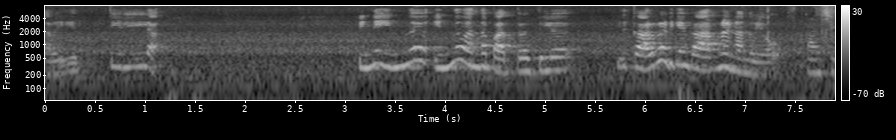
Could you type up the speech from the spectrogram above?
അറിയത്തില്ല. പിന്നെ ഇന്ന് ഇന്ന് വന്ന പത്രത്തിൽ ഇത് കളർ അടിക്കാൻ കാരണം എന്നാണെന്നറിയോ കാണിച്ചു.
